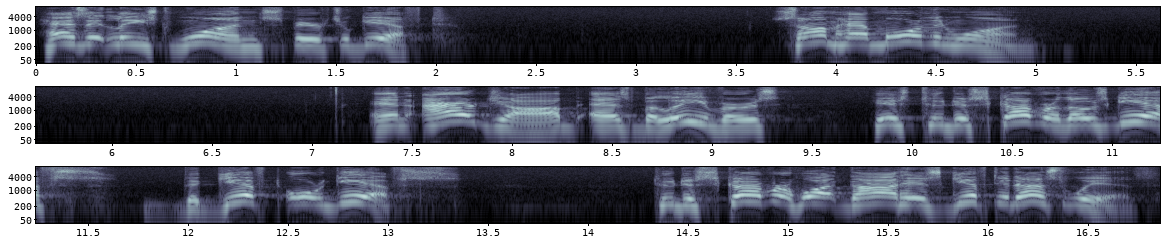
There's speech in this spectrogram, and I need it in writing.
has at least one spiritual gift. Some have more than one. And our job as believers is to discover those gifts, the gift or gifts, to discover what God has gifted us with.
